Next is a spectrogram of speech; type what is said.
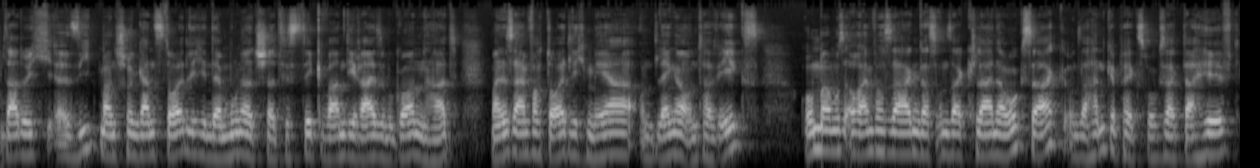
Dadurch äh, sieht man schon ganz deutlich in der Monatsstatistik, wann die Reise begonnen hat. Man ist einfach deutlich mehr und länger unterwegs und man muss auch einfach sagen, dass unser kleiner Rucksack, unser Handgepäcksrucksack da hilft,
